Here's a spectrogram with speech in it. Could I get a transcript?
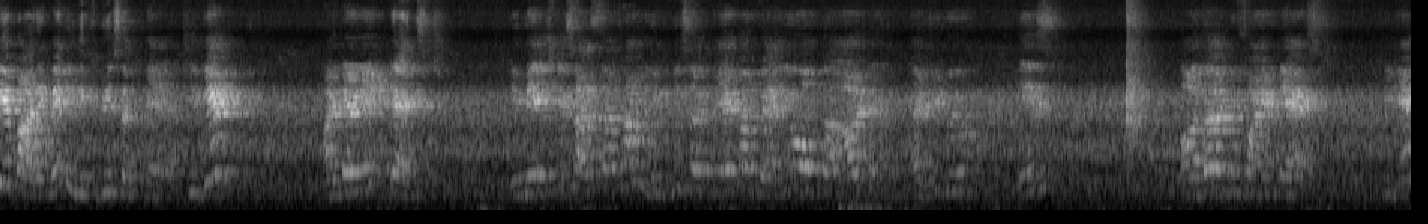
उसके बारे में लिख भी सकते हैं, ठीक है? अल्टरनेट टेक्स्ट इमेज के साथ साथ हम लिख भी सकते हैं वैल्यू ऑफ़ द अर्थ एटीट्यूड इज़ अदर डिफाइंड टेक्स्ट ठीक है?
